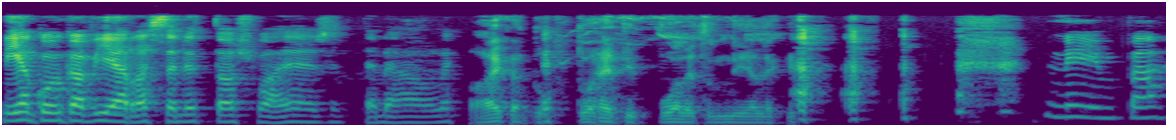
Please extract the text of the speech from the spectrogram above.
Niin ja kuinka vieras se nyt tuossa vaiheessa sitten nämä oli. Aika tuttu heti puolen tunnin jälkeen. Niinpä.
